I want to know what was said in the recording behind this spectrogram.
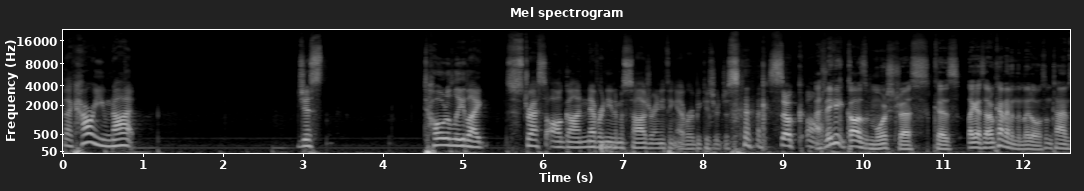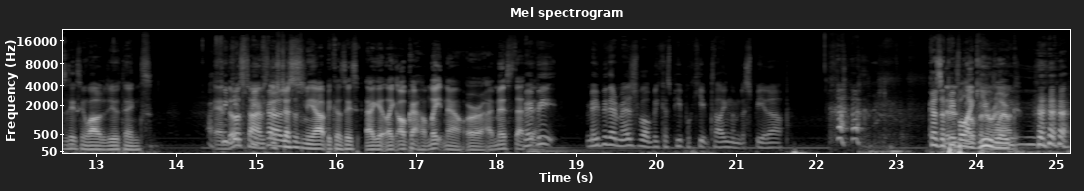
like, how are you not just totally like stress all gone, never need a massage or anything ever because you're just so calm. I think it causes more stress because, like I said, I'm kind of in the middle. Sometimes it takes me a while to do things, I and those it's times it stresses me out because they, s- I get like, oh crap, I'm late now, or I missed that thing. Maybe maybe they're miserable because people keep telling them to speed up. Because of There's people like you, around. Luke.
